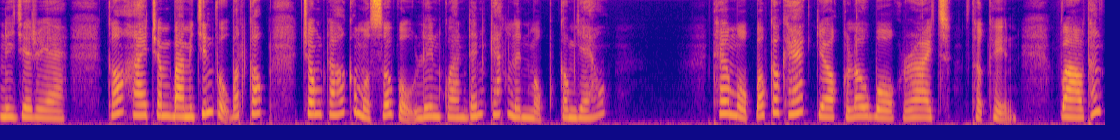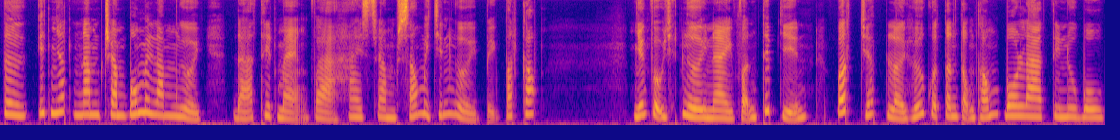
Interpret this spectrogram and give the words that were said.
Nigeria. Có 239 vụ bắt cóc, trong đó có một số vụ liên quan đến các linh mục công giáo. Theo một báo cáo khác do Global Rights thực hiện, vào tháng 4, ít nhất 545 người đã thiệt mạng và 269 người bị bắt cóc. Những vụ giết người này vẫn tiếp diễn, bất chấp lời hứa của tân Tổng thống Bola Tinubu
